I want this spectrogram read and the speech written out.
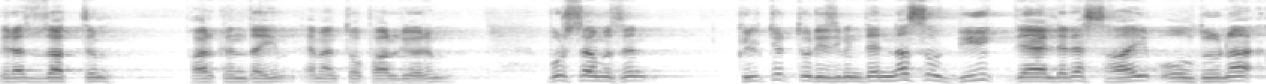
Biraz uzattım, farkındayım. Hemen toparlıyorum. Bursa'mızın kültür turizminde nasıl büyük değerlere sahip olduğuna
